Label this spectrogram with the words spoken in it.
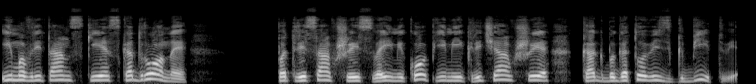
и мавританские эскадроны, потрясавшие своими копьями и кричавшие, как бы готовясь к битве.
